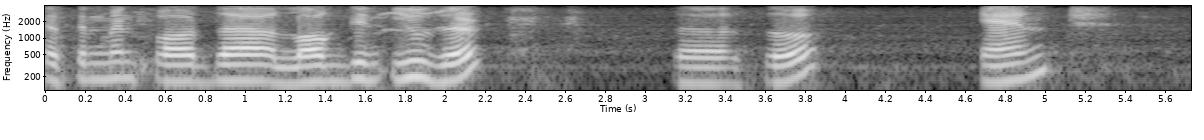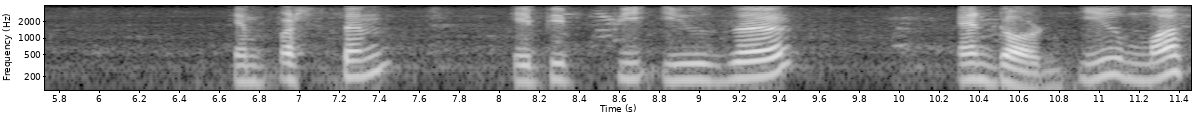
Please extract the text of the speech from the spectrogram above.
assignment for the logged in user. Uh, so and ampersand app user and dot. You must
